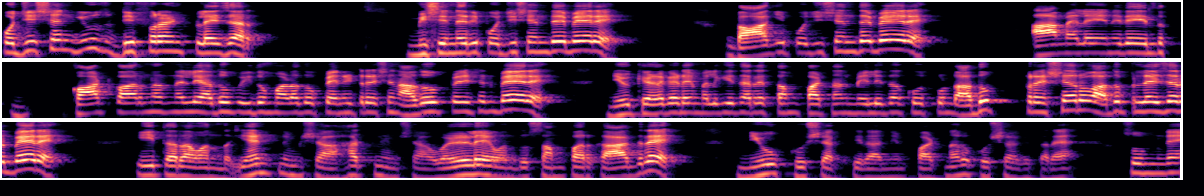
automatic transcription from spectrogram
position gives different pleasure missionary ಪೊಸಿಷನ್ದೇ ಬೇರೆ ಡಾಗಿ ಪೊಸಿಷನ್ದೇ ಬೇರೆ. ಆಮೇಲೆ ಏನಿದೆ, ಇದು ಕಾಟ್ ಕಾರ್ನರ್ನಲ್ಲಿ ಅದು, ಇದು ಮಾಡೋದು ಪೆನಿಟ್ರೇಷನ್ ಅದು ಪ್ರೆಷರ್ ಬೇರೆ. ನೀವು ಕೆಳಗಡೆ ಮಲಗಿದ್ದಾರೆ ತಮ್ಮ ಪಾರ್ಟ್ನರ್ ಮೇಲಿದ್ದ ಕೂತ್ಕೊಂಡು ಅದು ಪ್ರೆಷರು ಅದು ಪ್ಲೇಜರ್ ಬೇರೆ. ಈ ಥರ ಒಂದು ಎಂಟು ನಿಮಿಷ, ಹತ್ತು ನಿಮಿಷ ಒಳ್ಳೆಯ ಒಂದು ಸಂಪರ್ಕ ಆದರೆ ನೀವು ಖುಷಿ ನಿಮ್ಮ ಪಾರ್ಟ್ನರು ಖುಷಿಯಾಗಿರ್ತಾರೆ ಸುಮ್ಮನೆ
